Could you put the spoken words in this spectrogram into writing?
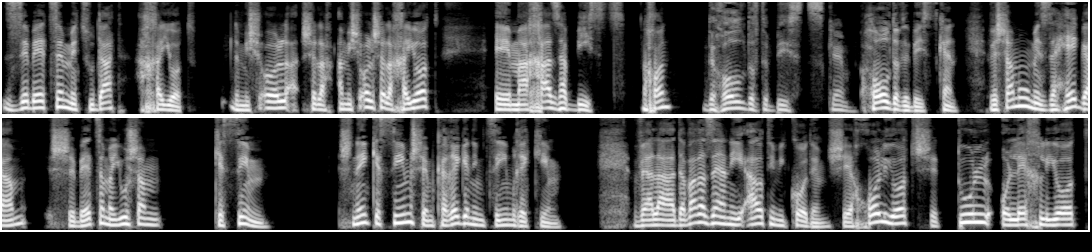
זה בעצם מצודת החיות. המשעול של, המשעול של החיות אה, מאחז הביסט נכון? The hold of the beasts כן. hold of the beast כן ושם הוא מזהה גם שבעצם היו שם כסים שני כסים שהם כרגע נמצאים ריקים. ועל הדבר הזה אני הערתי מקודם שיכול להיות שטול הולך להיות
